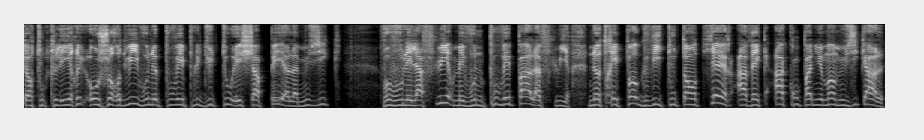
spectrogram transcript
dans toutes les rues. Aujourd'hui, vous ne pouvez plus du tout échapper à la musique. Vous voulez la fuir, mais vous ne pouvez pas la fuir. Notre époque vit tout entière avec accompagnement musical.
